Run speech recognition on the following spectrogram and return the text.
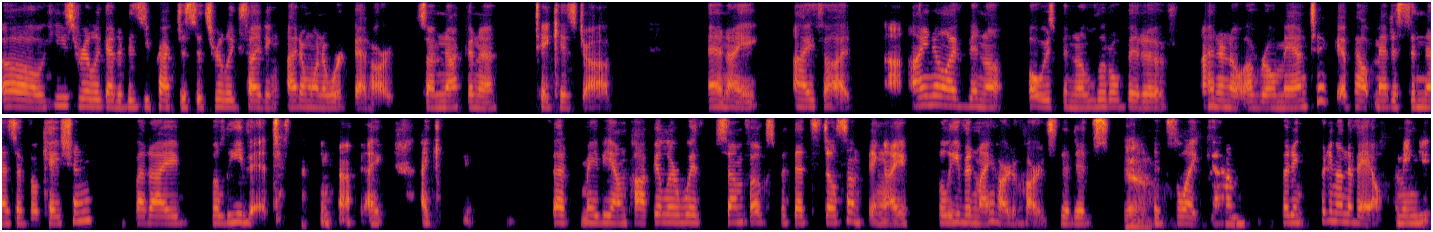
Oh, he's really got a busy practice. It's really exciting. I don't want to work that hard. So I'm not going to take his job. And I, I thought, I know I've been a, always been a little bit of, I don't know, a romantic about medicine as a vocation, but I believe it. you know, I, I, that may be unpopular with some folks, but that's still something I believe in my heart of hearts that it's, yeah, it's like um, putting, putting on the veil. I mean, you,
